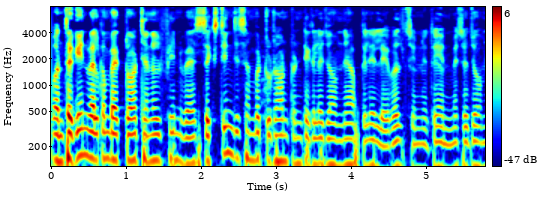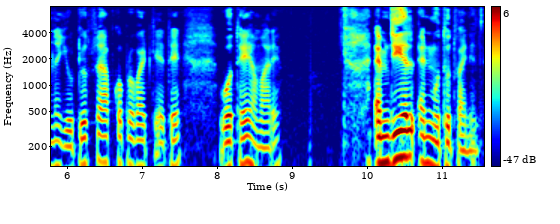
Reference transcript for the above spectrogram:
once again welcome back to our channel Fin West 16 दिसंबर 2020 के लिए जो हमने आपके लिए लेवल चुने थे इनमें से जो हमने यूट्यूब से आपको प्रोवाइड किए थे वो थे हमारे एमजीएल एंड मुथूट फाइनेंस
